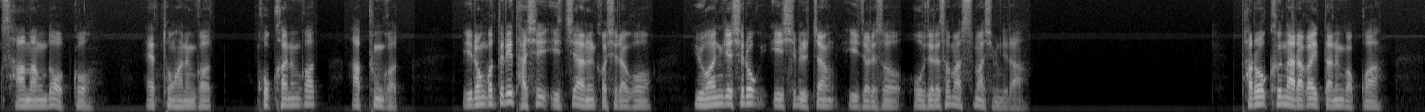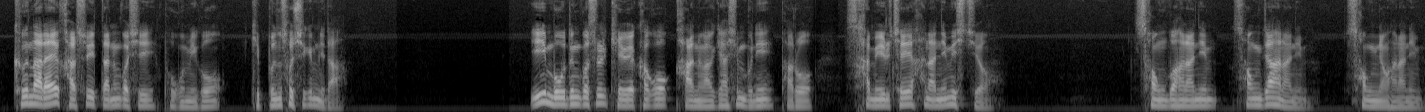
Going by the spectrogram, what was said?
사망도 없고 애통하는 것, 곡하는 것, 아픈 것 이런 것들이 다시 있지 않을 것이라고 요한계시록 21장 2절에서 5절에서 말씀하십니다. 바로 그 나라가 있다는 것과 그 나라에 갈 수 있다는 것이 복음이고 기쁜 소식입니다. 이 모든 것을 계획하고 가능하게 하신 분이 바로 삼위일체의 하나님이시죠. 성부 하나님, 성자 하나님, 성령 하나님,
